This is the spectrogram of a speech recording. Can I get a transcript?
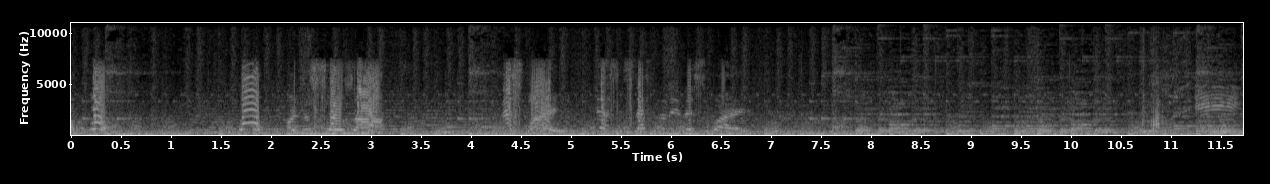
Oh, oh, oh. Oh, I just saw that. This way. Yes, it's definitely this way. Eek,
